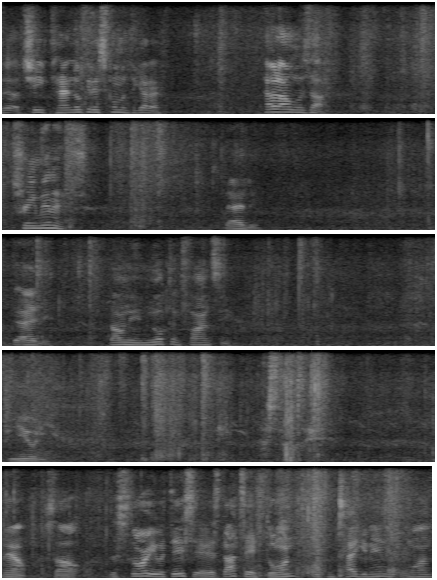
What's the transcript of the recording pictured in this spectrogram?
Little cheap tent. Look at this coming together. How long was that? Three minutes. Deadly. Deadly. Don't need nothing fancy. Beauty. That's. Now, so the story with this is that's it done. You can tag it in if you want.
